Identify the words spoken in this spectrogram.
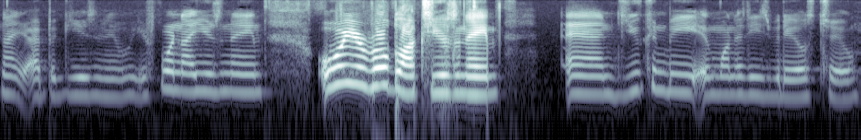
not your Epic username, your Fortnite username, or your Roblox username, and you can be in one of these videos too.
